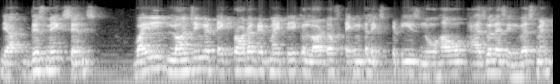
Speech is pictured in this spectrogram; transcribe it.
Yeah, this makes sense. While launching a tech product, it might take a lot of technical expertise, know how, as well as investment.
